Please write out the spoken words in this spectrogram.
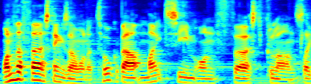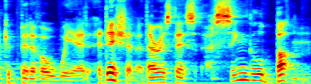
One of the first things I want to talk about might seem on first glance like a bit of a weird addition. There is this single button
